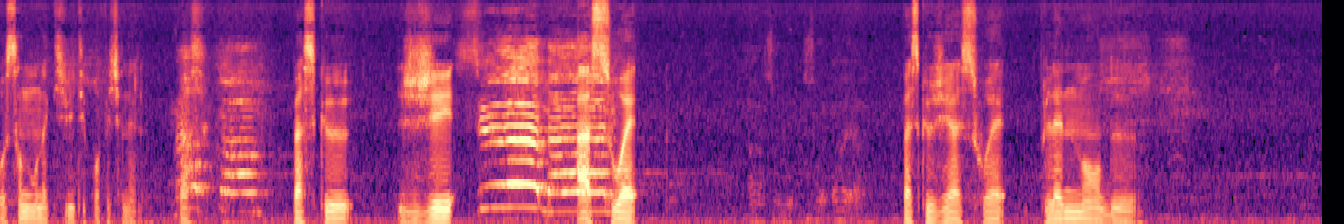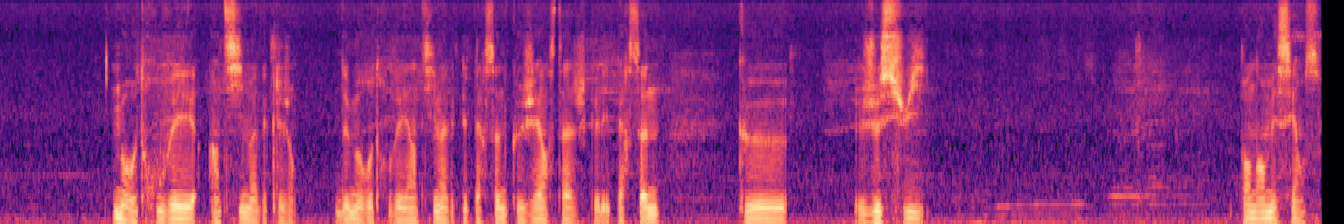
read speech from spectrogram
au sein de mon activité professionnelle. Parce, que j'ai à souhait parce que j'ai à souhait pleinement de me retrouver intime avec les gens de me retrouver intime avec les personnes que j'ai en stage, que les personnes que je suis pendant mes séances.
